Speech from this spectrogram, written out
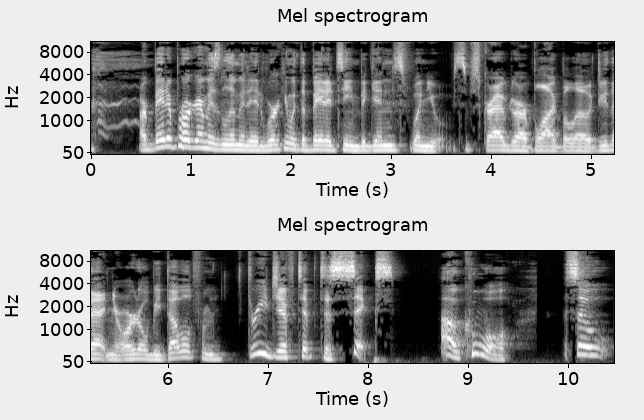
Our beta program is limited. Working with the beta team begins when you subscribe to our blog below. Do that, and your order will be doubled from three JIFTIP to six. Oh, cool. So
